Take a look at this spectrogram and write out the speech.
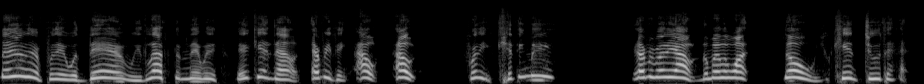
matter if they were there, we left them there, they're getting out, everything out, out. What are you kidding me? Everybody out, no matter what. No, you can't do that.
